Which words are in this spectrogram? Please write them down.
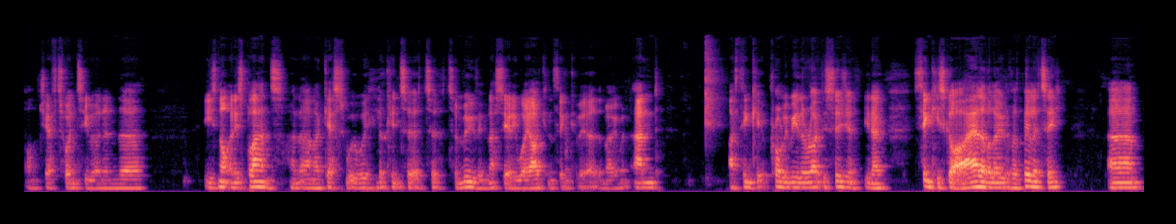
on Geoff Twentyman, and uh, he's not in his plans. And, and I guess we we're looking to, to to move him. That's the only way I can think of it at the moment. And I think it'd probably be the right decision. You know, think he's got a hell of a load of ability. Um,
